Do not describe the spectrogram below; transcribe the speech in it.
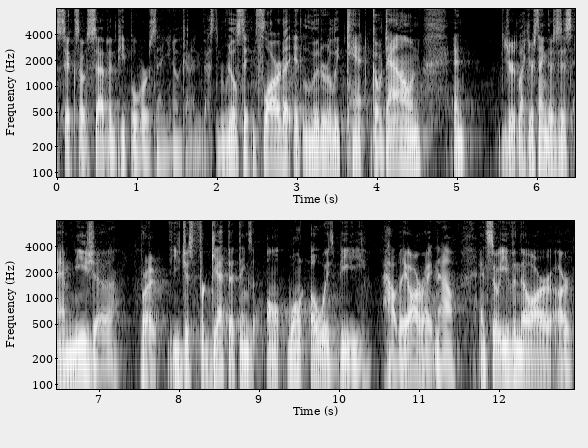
06, 07, people were saying, you know, you got to invest in real estate in Florida. It literally can't go down. And you're, like you're saying, there's this amnesia. Right. You just forget that things won't always be how they are right now. And so even though our, our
